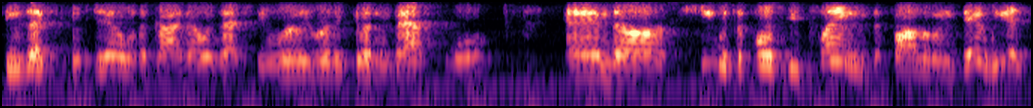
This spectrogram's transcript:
he was actually in jail with a guy that was actually really really good in basketball and uh he was supposed to be playing the following day we had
